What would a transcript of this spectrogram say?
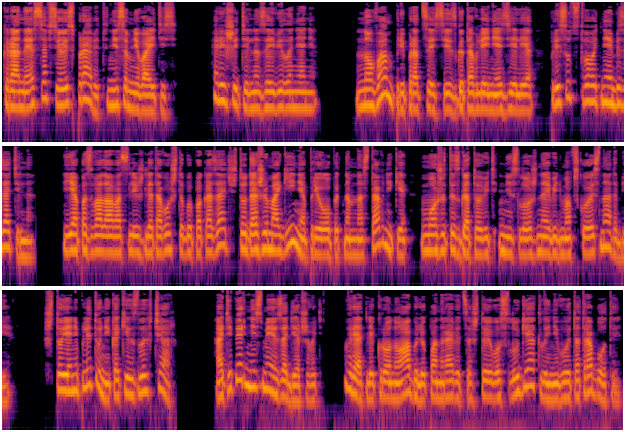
«Кронесса все исправит, не сомневайтесь», — решительно заявила няня. «Но вам при процессе изготовления зелья присутствовать не обязательно. Я позвала вас лишь для того, чтобы показать, что даже магиня при опытном наставнике может изготовить несложное ведьмовское снадобье. Что я не плету никаких злых чар. А теперь не смею задерживать. Вряд ли Крону Абелю понравится, что его слуги отлынивают от работы.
